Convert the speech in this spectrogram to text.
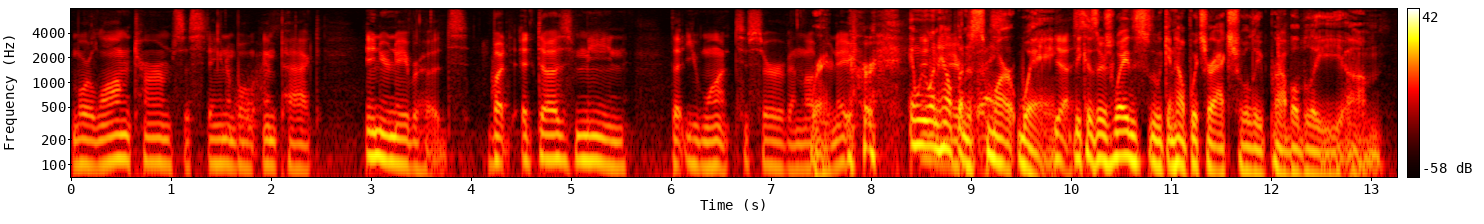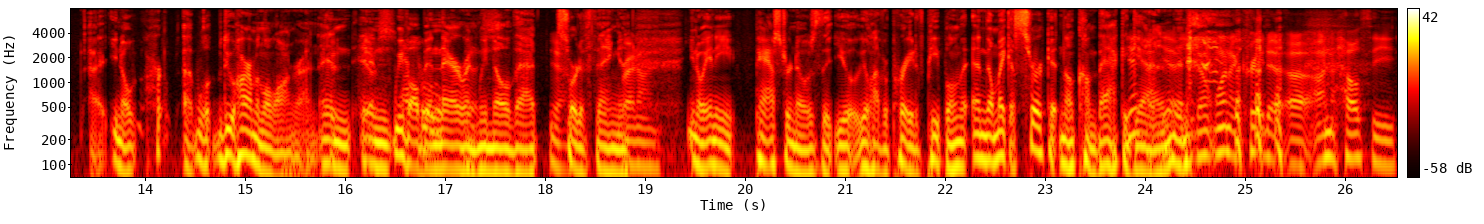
more long-term, sustainable impact in your neighborhoods. But it does mean that you want to serve and love Right. your neighbor. and we want to help in a smart way. Yes. Because there's ways we can help which are actually probably, um, uh, you know, har- uh, will do harm in the long run. And Yes. and we've all been there, and we know that Yeah. sort of thing. And, Right on. You know, any pastor knows that you'll you'll have a parade of people, and, and they'll make a circuit, and they'll come back Yeah, again. yeah. and, You don't want to create a, a unhealthy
